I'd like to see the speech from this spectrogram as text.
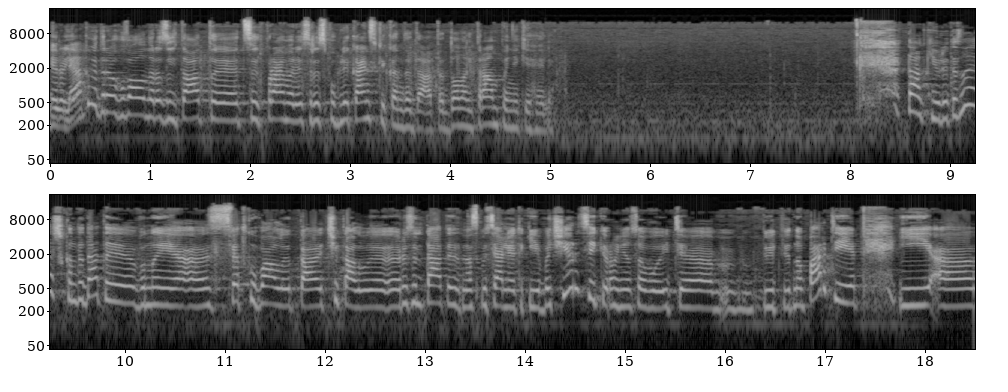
Іра, як відреагували на результати цих праймеріс республіканські кандидати Дональд Трамп і Нікі Гелі? Так, Юлі, ти знаєш, кандидати вони е, святкували та чекали результати на спеціальній такій вечірці, які організовують е, відповідно партії. І е,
